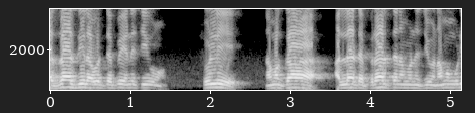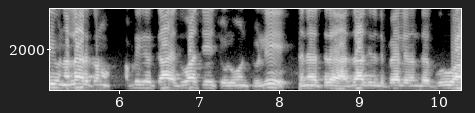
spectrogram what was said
அசாசியில் அவர்கிட்ட போய் என்ன செய்வோம்? சொல்லி நமக்காக அல்லாட்ட பிரார்த்தனை பண்ண செய்வோம் நம்ம முடிவு நல்லா இருக்கணும் அப்படிங்கிறதுக்காக துவா செய்ய சொல்லுவோம்னு சொல்லி அந்த நேரத்துல அசாசில் என்ற பேர்ல இருந்த குருவா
